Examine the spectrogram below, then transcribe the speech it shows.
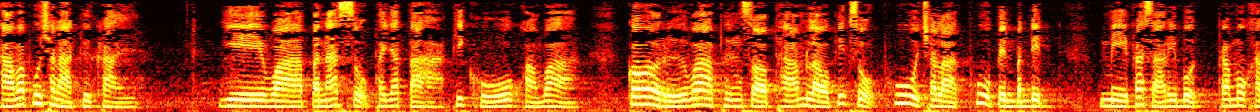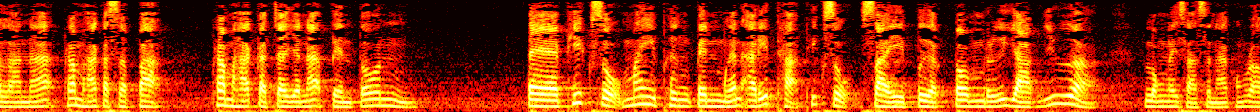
ถามว่าผู้ฉลาดคือใคร เยวาปนัสสุพยตาภิกขูความว่า ก็หรือว่าพึงสอบถามเหล่าภิกษุ ผู้ฉลาดผู้เป็นบัณฑิต มีพระสารีบุตร พระโมคคัลลานะ พระมหากัสสปะ พระมหากัจจายนะเป็นต้น แต่ภิกษุไม่พึงเป็นเหมือนอริ t h ภิกษุใส่เปลือกตมหรืออยากเยื่อลงในศาสนาของเรา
